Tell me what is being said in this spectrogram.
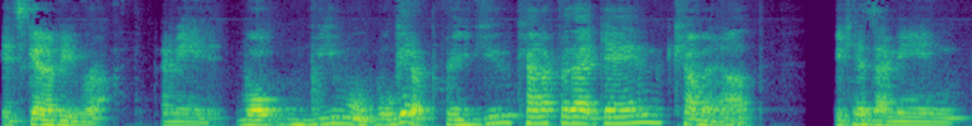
it's going to be rough. I mean, well, we will we'll get a preview kind of for that game coming up because I mean,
